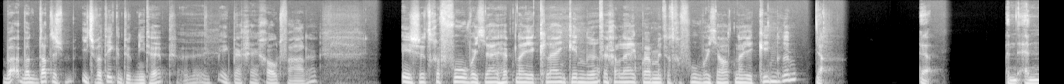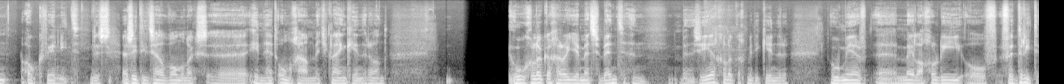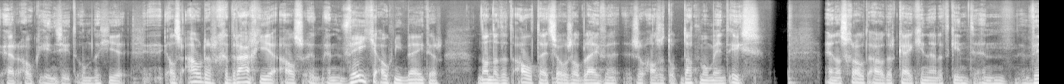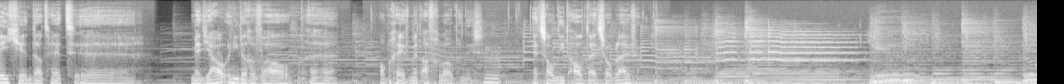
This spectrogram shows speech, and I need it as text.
Wa- Want dat is iets wat ik natuurlijk niet heb. Ik- ben geen grootvader. Is het gevoel wat jij hebt naar je kleinkinderen vergelijkbaar met het gevoel wat je had naar je kinderen? Ja. Ja. En, en ook weer niet. Dus er zit iets heel wonderlijks in het omgaan met je kleinkinderen. Want hoe gelukkiger je met ze bent, en ik ben zeer gelukkig met die kinderen, hoe meer eh, melancholie of verdriet er ook in zit. Omdat je eh, als ouder gedraag je je als een, en weet je ook niet beter dan dat het altijd zo zal blijven zoals het op dat moment is. En als grootouder kijk je naar het kind en weet je dat het eh, met jou in ieder geval op een gegeven moment afgelopen is. Het zal niet altijd zo blijven.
